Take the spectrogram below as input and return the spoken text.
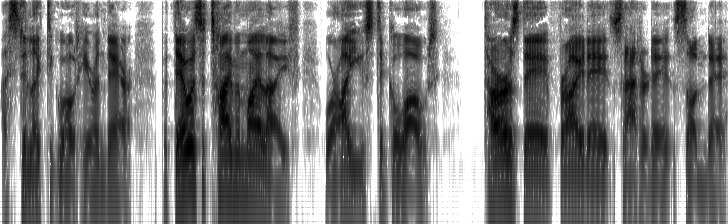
I still like to go out here and there. But there was a time in my life where I used to go out Thursday, Friday, Saturday, Sunday.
